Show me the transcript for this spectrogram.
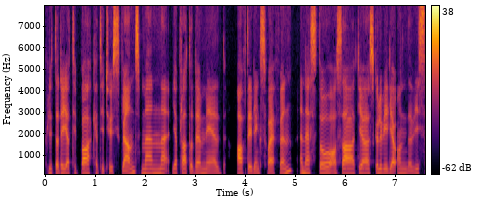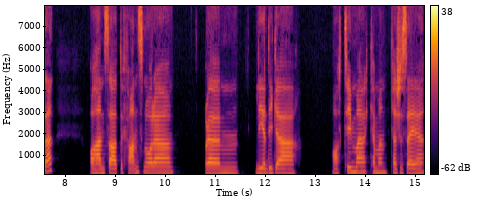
flyttade jag tillbaka till Tyskland, men jag pratade med avdelningschefen Ernesto och sa att jag skulle vilja undervisa och han sa att det fanns några um, lediga uh, timmar, kan man kanske säga,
